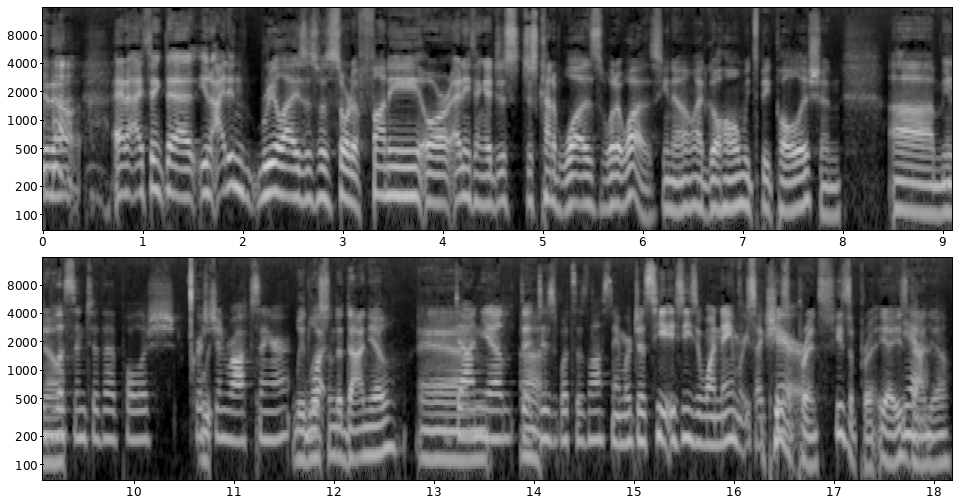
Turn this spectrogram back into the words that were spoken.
you know and i think that you know i didn't realize this was sort of funny or anything it just just kind of was what it was you know i'd go home we'd speak polish and um you You'd know listen to the Polish Christian rock singer. we'd What- listen to daniel and Daniel. uh, does, what's his last name? Or just he? He's a one name? Or he's like he's Cher? a prince he's a prince yeah he's Yeah. daniel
